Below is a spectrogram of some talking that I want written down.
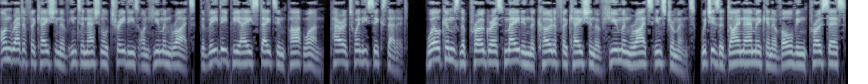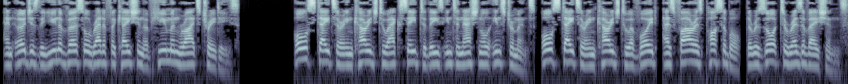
On ratification of international treaties on human rights, the VDPA states in Part 1, Para 26 that it welcomes the progress made in the codification of human rights instruments, which is a dynamic and evolving process, and urges the universal ratification of human rights treaties. All states are encouraged to accede to these international instruments, all states are encouraged to avoid, as far as possible, the resort to reservations.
